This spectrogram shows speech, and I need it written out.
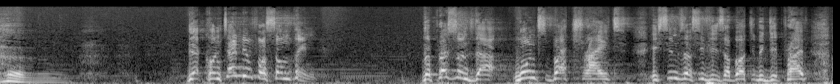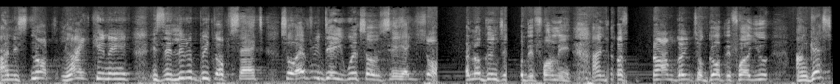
they're contending for something the person that wants birthright, it seems as if he's about to be deprived and he's not liking it. He's a little bit upset. So every day he wakes up and says, Hey, sure, you're not going to go before me. And just, no, I'm going to go before you. And guess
